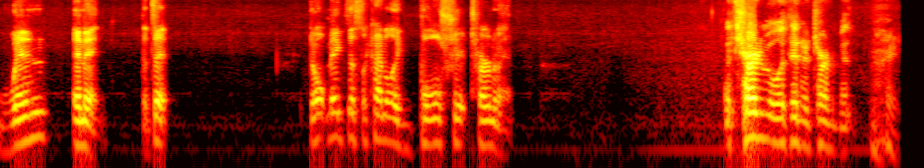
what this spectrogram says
win and in. That's it. Don't make this a kind of like bullshit tournament. A tournament within a tournament. Right.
